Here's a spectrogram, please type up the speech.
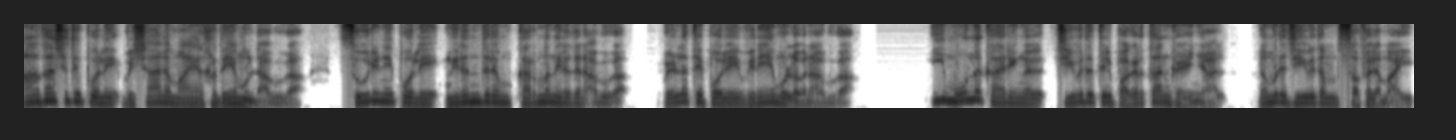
ആകാശത്തെ പോലെ വിശാലമായ ഹൃദയമുണ്ടാകുക. സൂര്യനെ പോലെ നിരന്തരം കർമ്മനിരതനാകുക. വെള്ളത്തെ പോലെ വിനയമുള്ളവനാകുക ഈ മൂന്ന് കാര്യങ്ങൾ ജീവിതത്തിൽ പകർത്താൻ കഴിഞ്ഞാൽ നമ്മുടെ ജീവിതം സഫലമായി.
